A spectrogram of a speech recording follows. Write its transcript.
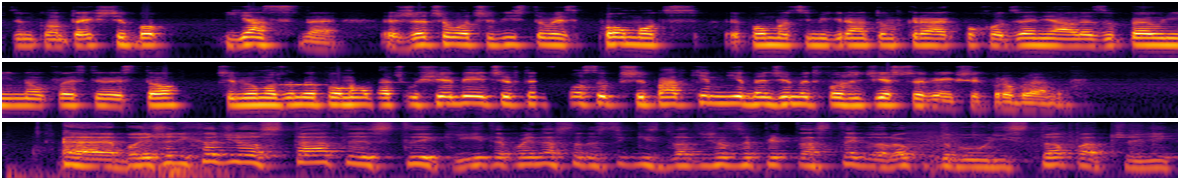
w tym kontekście, bo jasne. Rzeczą oczywistą jest pomoc, pomoc imigrantom w krajach pochodzenia, ale zupełnie inną kwestią jest to, czy my możemy pomagać u siebie i czy w ten sposób przypadkiem nie będziemy tworzyć jeszcze większych problemów. E, bo jeżeli chodzi o statystyki, to pamiętam statystyki z 2015 roku, to był listopad, czyli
